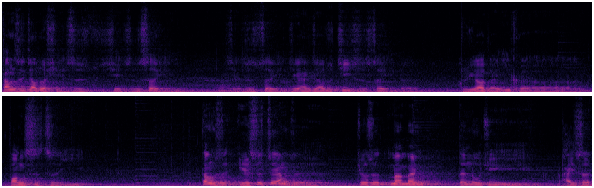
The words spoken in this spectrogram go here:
当时叫做写实写实摄影，写实摄影现在叫做纪实摄影的主要的一个方式之一。当时也是这样子，就是慢慢登陆去拍摄。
